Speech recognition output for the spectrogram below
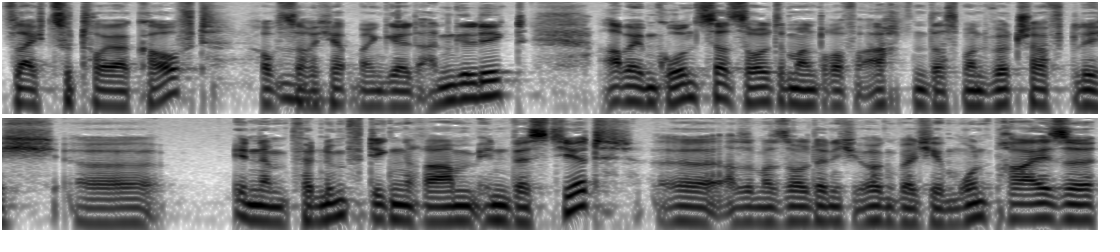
vielleicht zu teuer kauft. Hauptsache, mhm. ich habe mein Geld angelegt. Aber im Grundsatz sollte man darauf achten, dass man wirtschaftlich äh, in einem vernünftigen Rahmen investiert. Äh, also man sollte nicht irgendwelche Mondpreise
